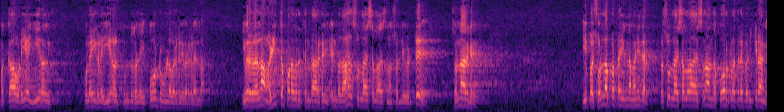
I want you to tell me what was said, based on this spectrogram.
மக்காவுடைய ஈரல் குலைகளை ஈரல் துண்டுகளை போன்று உள்ளவர்கள் இவர்கள் எல்லாம் இவர்கள் எல்லாம் அழிக்கப்படவிருக்கின்றார்கள் என்பதாக சுல்லா சல்லாஹ் சொல்லிவிட்டு சொன்னார்கள். இப்ப சொல்லப்பட்ட இந்த மனிதர் ரசூல்லாய் சல்லாஹலாம் அந்த போர்க்களத்தில் இப்ப நிற்கிறாங்க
